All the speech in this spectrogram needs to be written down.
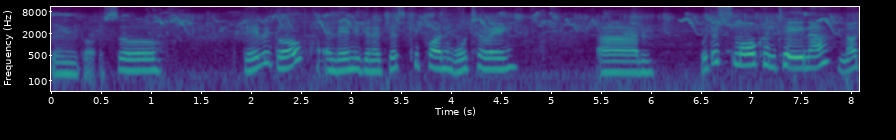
There we go. So there we go. And then you're gonna just keep on watering um, with a small container, not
